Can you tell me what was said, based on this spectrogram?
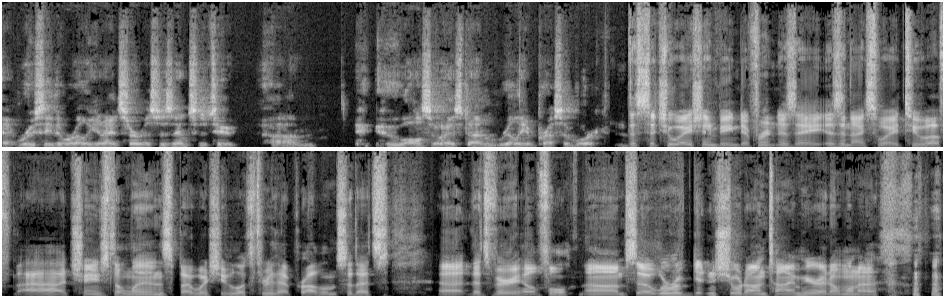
at RUSI, the Royal United Services Institute, um, who also has done really impressive work. The situation being different is a is a nice way to uh, uh, change the lens by which you look through that problem. So that's uh, that's very helpful. Um, so we're getting short on time here. I don't want to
